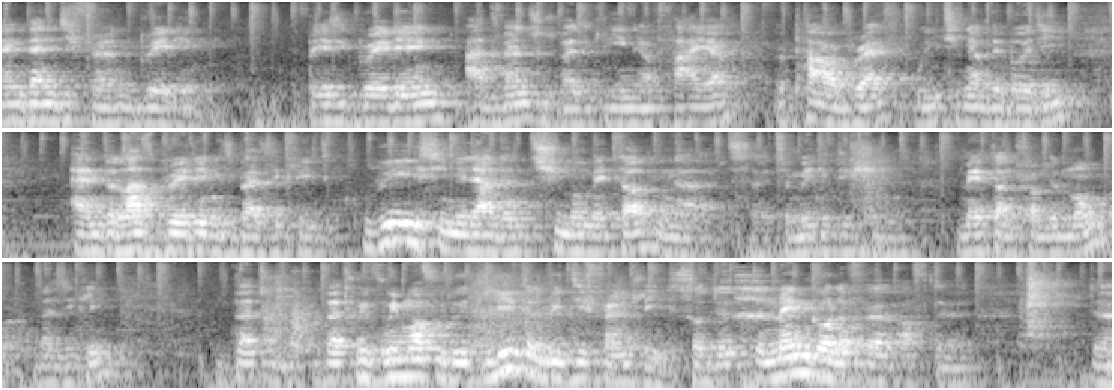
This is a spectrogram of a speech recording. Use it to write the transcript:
and then different breathing. Basic breathing, advanced is basically inner fire, a power breath, we're heating up the body. And the last breathing is basically really similar to the Tummo method, in a, it's, a, it's, a, meditation method from the monk, basically. But, but with Wim Hof we do it a little bit differently. So the, the main goal of, uh, of the, the,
